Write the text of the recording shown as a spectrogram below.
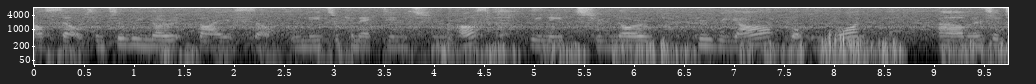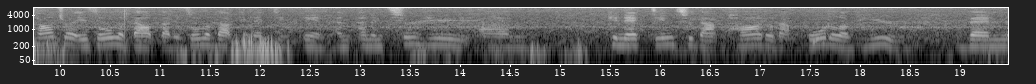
ourselves until we know thyself. We need to connect into us. We need to know who we are, what we want, um, and so Tantra is all about that. It's all about connecting in. And, and until you um, connect into that part or that portal of you, then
